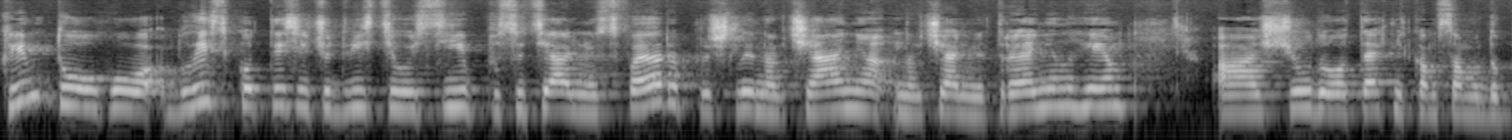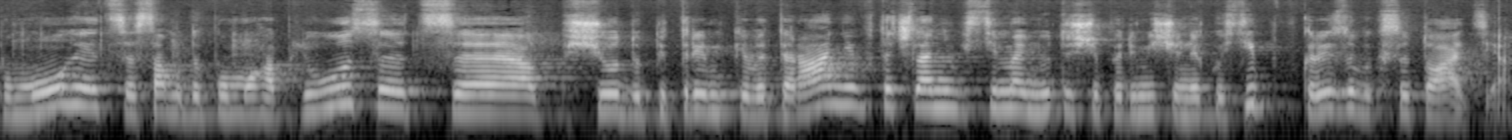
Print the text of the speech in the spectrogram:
Крім того, близько 1200 осіб соціальної сфери пройшли навчання, навчальні тренінги. А щодо технікам самодопомоги, це самодопомога плюс, це щодо підтримки ветеранів та членів сімей внутрішньопереміщених осіб в кризових ситуаціях.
